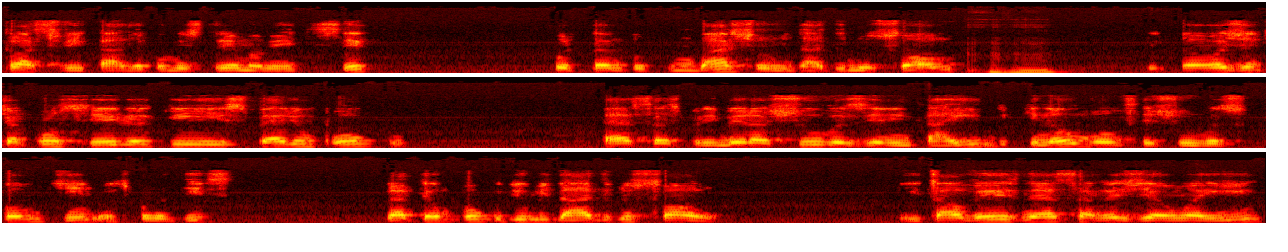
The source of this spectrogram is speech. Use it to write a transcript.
classificadas como extremamente seco, portanto com baixa umidade no solo. Uhum. Então a gente aconselha que espere um pouco essas primeiras chuvas irem caindo, que não vão ser chuvas contínuas, como eu disse, para ter um pouco de umidade no solo. E talvez nessa região aí,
